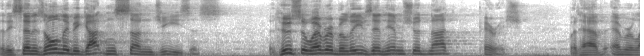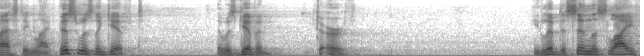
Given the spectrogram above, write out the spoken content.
that he sent his only begotten Son, Jesus, that whosoever believes in him should not perish, but have everlasting life. This was the gift that was given to earth. He lived a sinless life.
